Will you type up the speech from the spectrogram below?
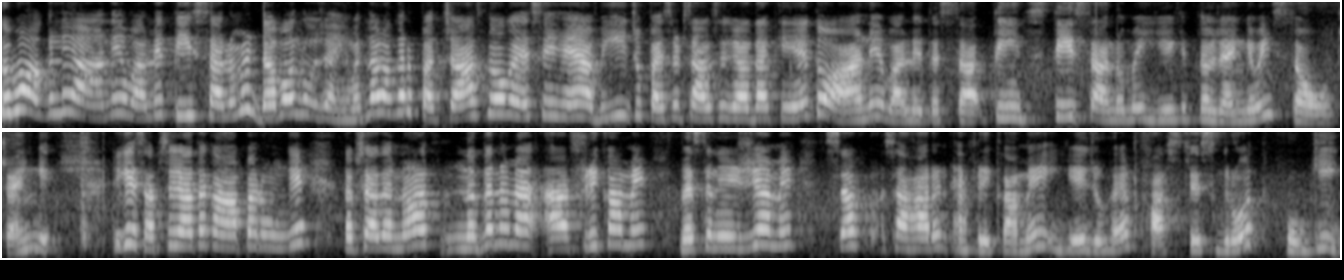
तो वो अगले आने वाले तीस सालों में डबल हो जाएँगे। मतलब अगर पचास लोग ऐसे हैं अभी जो पैंसठ साल से ज़्यादा के हैं तो आने वाले दस साल तीस तीस सालों में ये कितने हो जाएँगे भाई? सौ हो जाएँगे। ठीक है, सबसे ज़्यादा कहाँ पर होंगे? सबसे ज़्यादा नॉर्थ नदर्न अफ्रीका में, वेस्टर्न एशिया में, सब सहारन अफ्रीका में ये जो है फास्टेस्ट ग्रोथ होगी।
